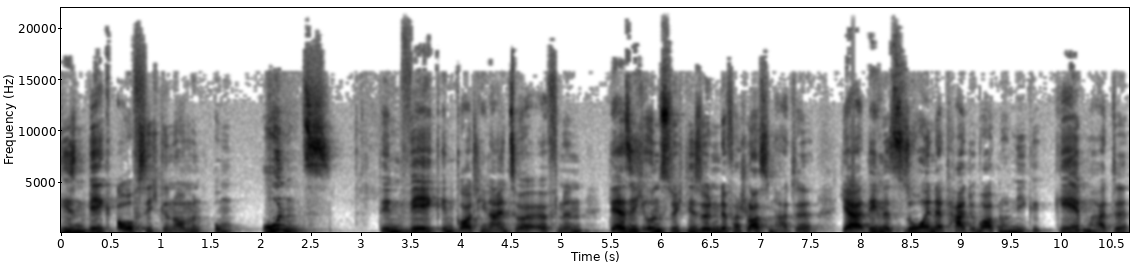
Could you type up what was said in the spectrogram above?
diesen Weg auf sich genommen, um uns den Weg in Gott hinein zu eröffnen, der sich uns durch die Sünde verschlossen hatte, ja, den es so in der Tat überhaupt noch nie gegeben hatte,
